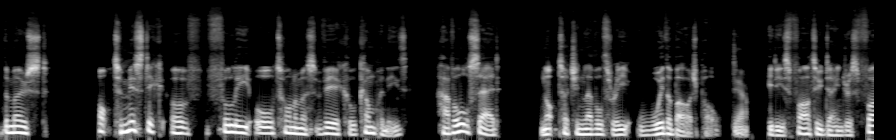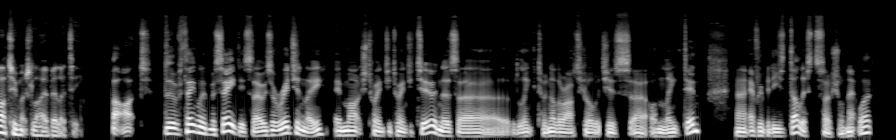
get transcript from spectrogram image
the most optimistic of fully autonomous vehicle companies have all said not touching level three with a barge pole. Yeah. It is far too dangerous, far too much liability. But the thing with Mercedes, though, is originally in March 2022, and there's a link to another article which is uh, on LinkedIn, uh, everybody's dullest social network,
